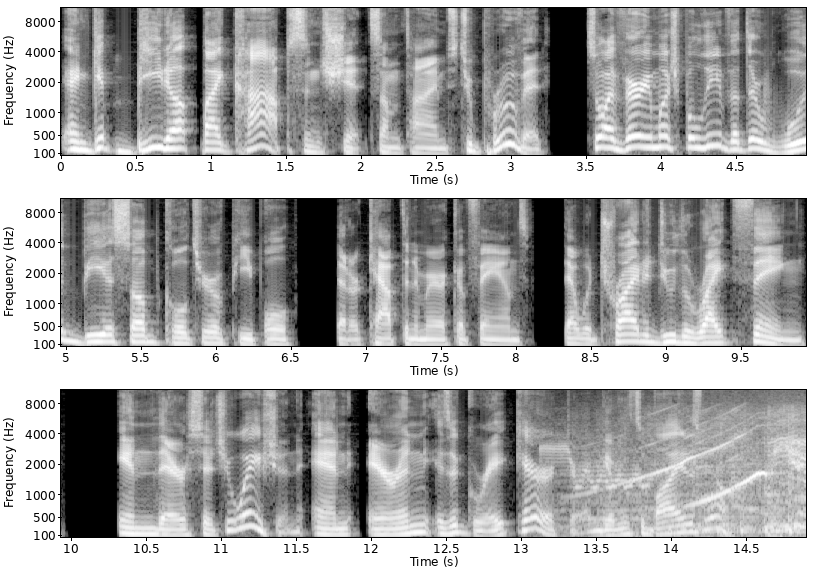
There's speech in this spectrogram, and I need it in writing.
and get beat up by cops and shit sometimes to prove it. So I very much believe that there would be a subculture of people that are Captain America fans that would try to do the right thing in their situation. And Aaron is a great character. I'm giving this a buy as well. You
